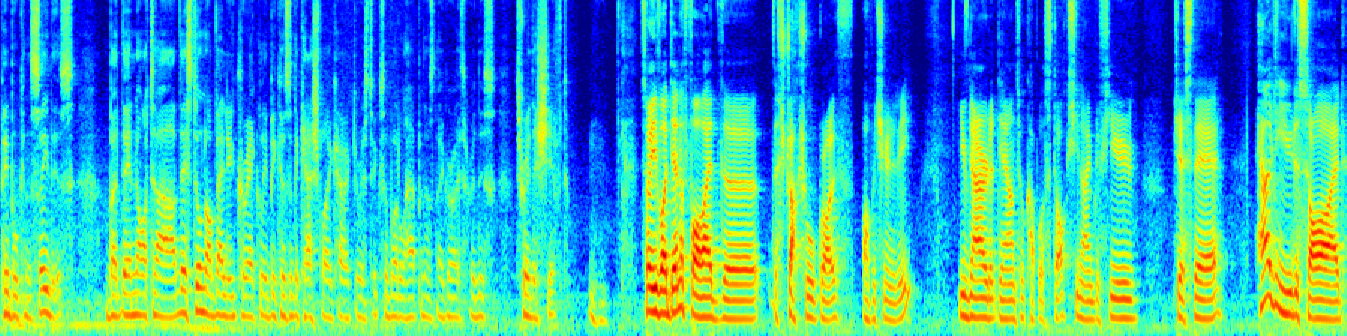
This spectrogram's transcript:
people can see this, but they're not. Uh, they're still not valued correctly because of the cash flow characteristics of what will happen as they grow through this through this shift. Mm-hmm. So you've identified the the structural growth opportunity. You've narrowed it down to a couple of stocks. You named a few just there. How do you decide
